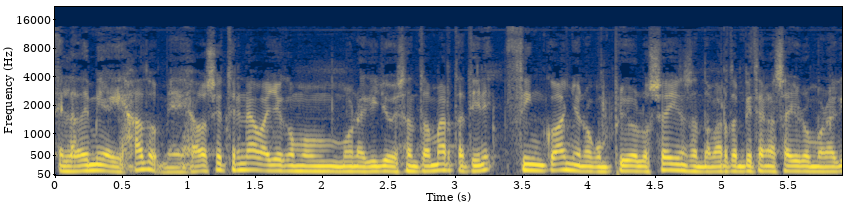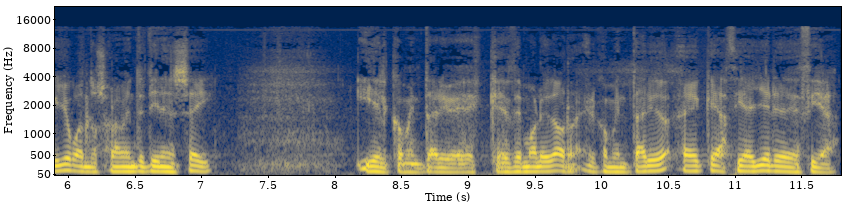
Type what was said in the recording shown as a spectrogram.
Es la de mi ahijado. Mi ahijado se estrenaba yo como monaguillo de Santa Marta, tiene cinco años, no cumplió los seis. En Santa Marta empiezan a salir los monaguillos cuando solamente tienen seis. Y el comentario es que es demoledor. El comentario que hacía ayer decía,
